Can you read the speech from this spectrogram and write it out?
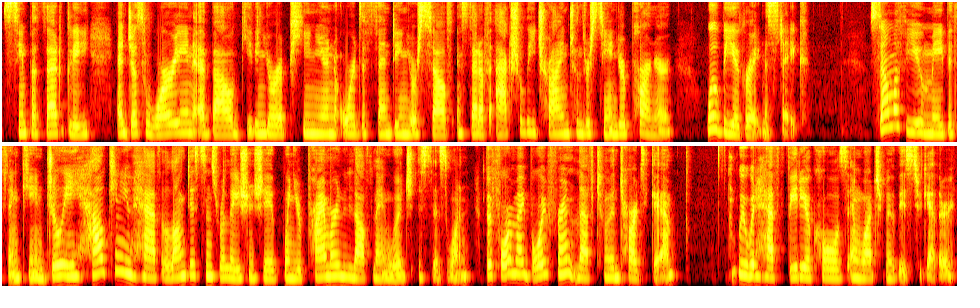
sympathetically and just worrying about giving your opinion or defending yourself instead of actually trying to understand your partner will be a great mistake. Some of you may be thinking, Julie, how can you have a long distance relationship when your primary love language is this one? Before my boyfriend left to Antarctica, we would have video calls and watch movies together.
